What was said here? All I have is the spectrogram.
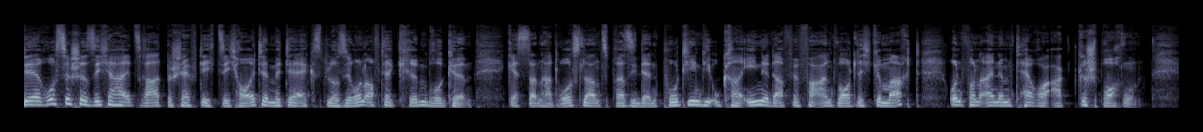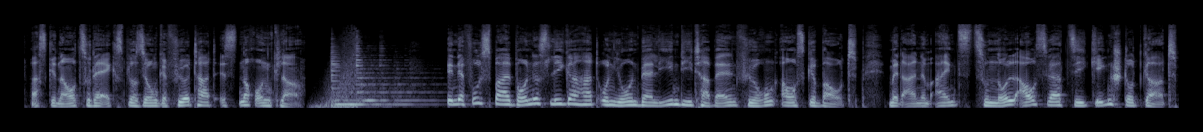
Der russische Sicherheitsrat beschäftigt sich heute mit der Explosion auf der Krimbrücke. Gestern hat Russlands Präsident Putin die Ukraine dafür verantwortlich gemacht und von einem Terrorakt gesprochen. Was genau zu der Explosion geführt hat, ist noch unklar. In der Fußball-Bundesliga hat Union Berlin die Tabellenführung ausgebaut. Mit einem 1 zu 0 Auswärtssieg gegen Stuttgart.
